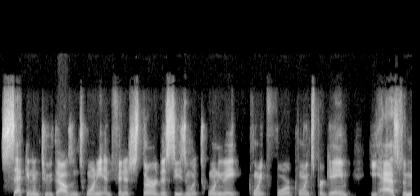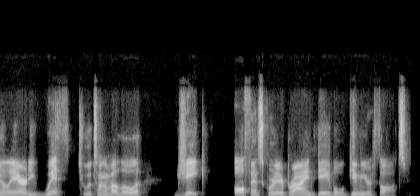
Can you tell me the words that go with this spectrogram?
second in 2020 and finished third this season with 28.4 points per game. He has familiarity with Tua Tagovailoa. Jake, offense coordinator Brian Daboll, give me your thoughts.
